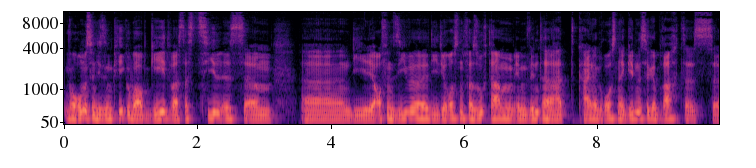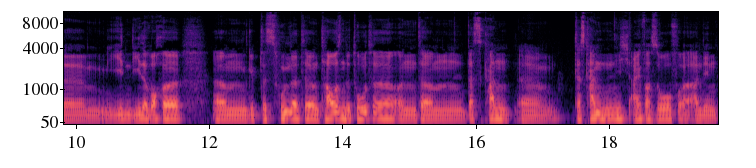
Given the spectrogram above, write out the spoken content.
worum es in diesem Krieg überhaupt geht, was das Ziel ist. Ähm, äh, die Offensive, die die Russen versucht haben im Winter, hat keine großen Ergebnisse gebracht. Es, äh, jeden, jede Woche ähm, gibt es Hunderte und Tausende Tote und ähm, das kann ähm, das kann nicht einfach so an den,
